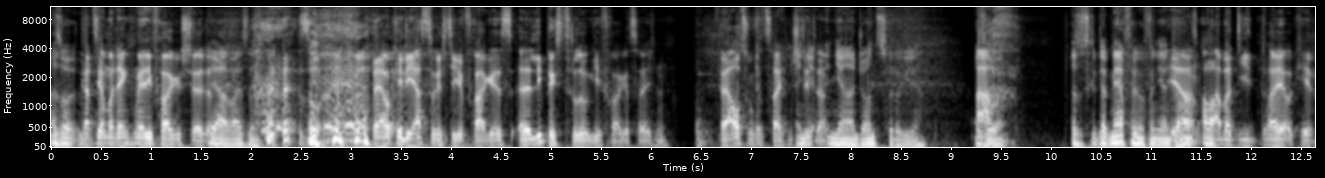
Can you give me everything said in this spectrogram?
Also, Kannst du ja mal denken, wer die Frage gestellt hat. ja, weiß ich. So. Ja, okay, die erste richtige Frage ist: äh, Lieblingstrilogie? Fragezeichen. Äh, Ausrufezeichen steht da. Indiana Jones Trilogie. Also, Ach. Also es gibt ja mehr Filme von Indiana Ja, Jones, aber, aber, die drei, okay.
